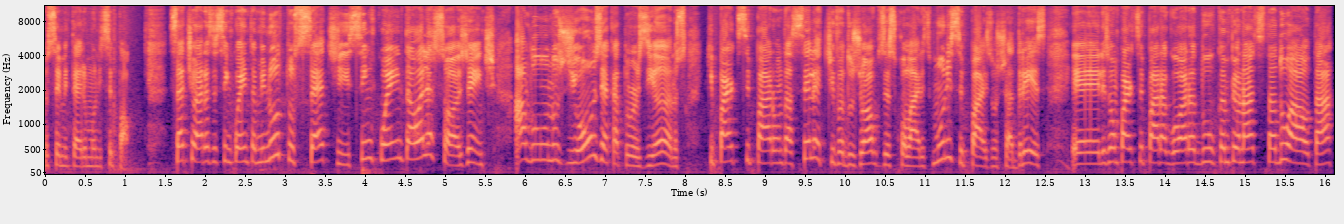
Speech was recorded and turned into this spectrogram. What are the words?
no cemitério municipal. 7 horas e 50 minutos, 7 e 50. Olha só, gente, alunos de 11 a 14 anos que participaram da seletiva dos Jogos Escolares Municipais no xadrez, eh, eles vão participar agora do campeonato estadual, tá?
